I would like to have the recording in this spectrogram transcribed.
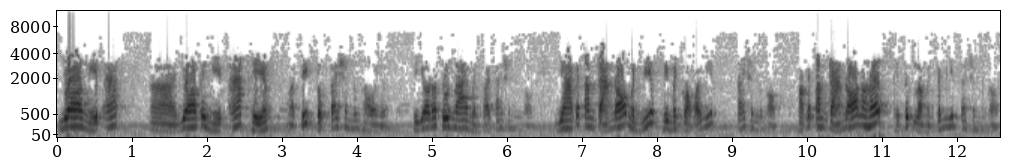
Do nghiệp ác à, do cái nghiệp ác thiện mà tiếp tục tái sinh luân hồi nữa thì do đó tương lai mình phải tái sinh luân hồi. Và cái tâm trạng đó mình biết thì mình còn phải biết tái sinh luân hồi. Mà cái tâm trạng đó nó hết thì tức là mình chấm dứt tái sinh luân hồi.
